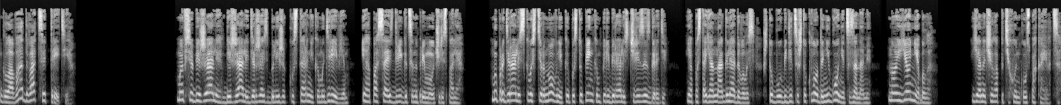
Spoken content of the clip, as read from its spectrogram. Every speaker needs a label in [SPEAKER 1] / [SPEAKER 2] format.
[SPEAKER 1] Глава двадцать третья. Мы все бежали, бежали, держась ближе к кустарникам и деревьям и опасаясь двигаться напрямую через поля. Мы продирались сквозь терновник и по ступенькам перебирались через изгороди. Я постоянно оглядывалась, чтобы убедиться, что Клода не гонится за нами, но ее не было. Я начала потихоньку успокаиваться.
